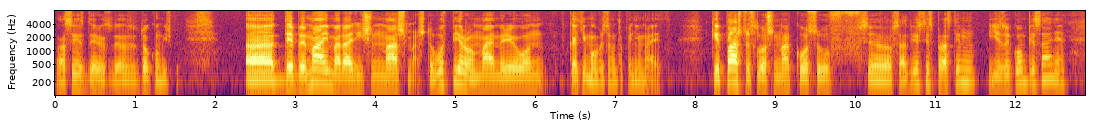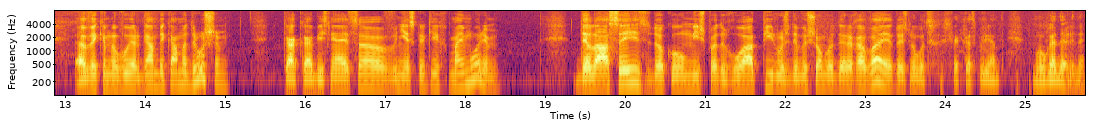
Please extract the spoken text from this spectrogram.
Ласует сдоку умишпат. А, Дебемай Мараришин Машма, что в первом маймере он каким образом это понимает? Кепашту сложен на косу в соответствии с простым языком писания. А Векемевуэр гамби кама друшим, как объясняется в нескольких майморем. Деласейс доку мишпад гуа пируш де вышомру. То есть, ну вот, как раз вариант, мы угадали, да?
